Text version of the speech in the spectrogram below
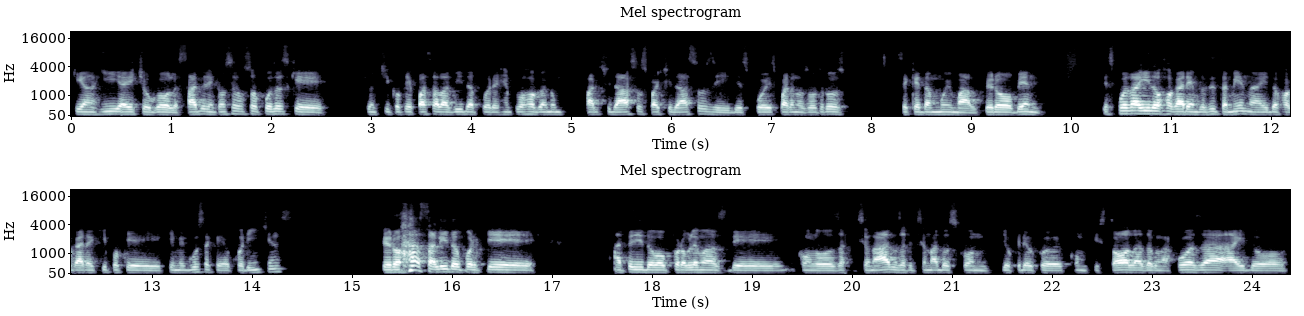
que Henry ha hecho gol, ¿sabes? Entonces son cosas que, que un chico que pasa la vida, por ejemplo, jugando partidazos, partidazos y después para nosotros se queda muy mal. Pero bien, después ha ido a jugar en Brasil también, ha ido a jugar equipo que, me gusta, que es el Corinthians, pero ha salido porque ha tenido problemas de, con los aficionados, aficionados yo creo que con pistolas, alguna cosa, ha ido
